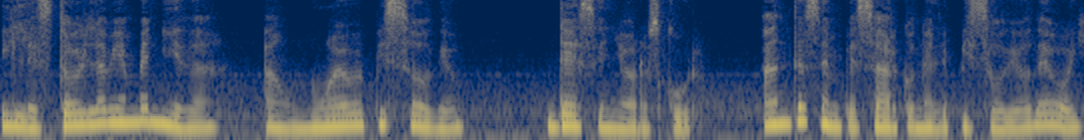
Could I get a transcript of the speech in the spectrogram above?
y les doy la bienvenida a un nuevo episodio de Señor Oscuro. Antes de empezar con el episodio de hoy,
